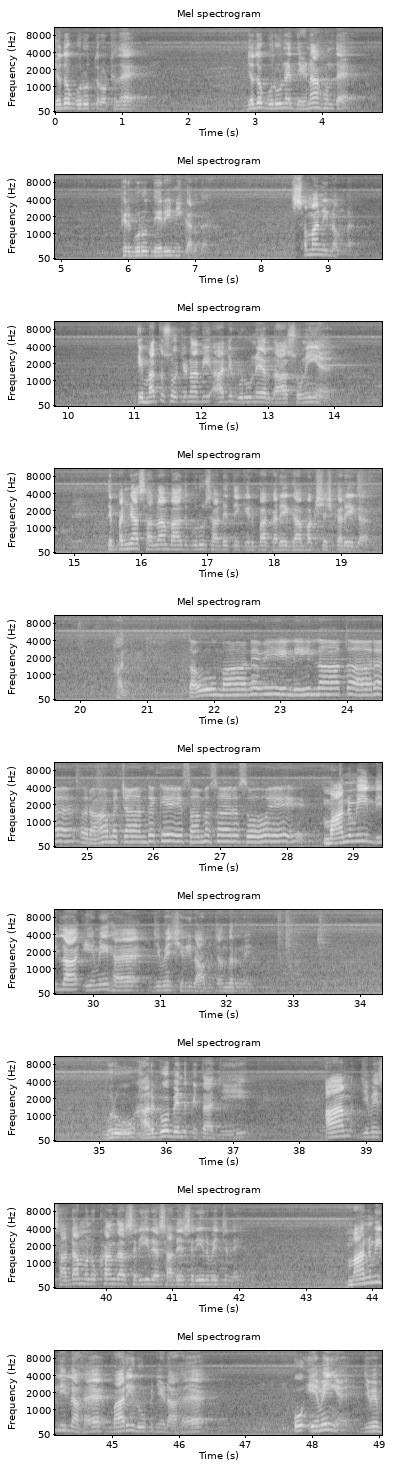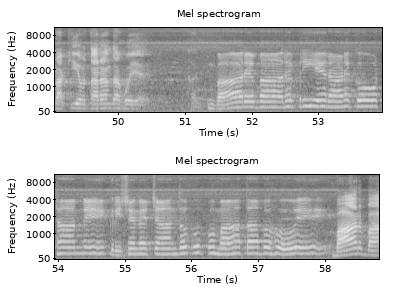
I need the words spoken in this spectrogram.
ਜਦੋਂ ਗੁਰੂ ਤਰੁੱਠਦਾ ਹੈ, ਜਦੋਂ ਗੁਰੂ ਨੇ ਦੇਣਾ ਹੁੰਦਾ ਹੈ, ਫਿਰ ਗੁਰੂ ਦੇਰੀ ਨਹੀਂ ਕਰਦਾ, ਸਮਾਂ ਨਹੀਂ ਲਾਉਂਦਾ। ਇਹ ਮਤ ਸੋਚਣਾ ਵੀ ਅੱਜ ਗੁਰੂ ਨੇ ਅਰਦਾਸ ਸੁਣੀ ਹੈ ਤੇ ਪੰਜਾਂ ਸਾਲਾਂ ਬਾਅਦ ਗੁਰੂ ਸਾਡੇ ਤੇ ਕਿਰਪਾ ਕਰੇਗਾ, ਬਖਸ਼ਿਸ਼ ਕਰੇਗਾ। ਹਾਂਜੀ। ਤਉ ਮਾਨਵੀ ਲੀਲਾ ਧਾਰੈ, ਰਾਮਚੰਦ ਕੇ ਸਮਸਰ ਸੋਏ। ਮਾਨਵੀ ਲੀਲਾ ਇਵੇਂ ਹੈ ਜਿਵੇਂ ਸ਼੍ਰੀ ਰਾਮਚੰਦਰ ਨੇ। ਗੁਰੂ ਹਰਗੋਬਿੰਦ ਪਿਤਾ ਜੀ ਆਮ ਜਿਵੇਂ ਸਾਡਾ ਮਨੁੱਖਾਂ ਦਾ ਸਰੀਰ ਹੈ, ਸਾਡੇ ਸਰੀਰ ਵਿੱਚ ਨੇ। ਮਾਨਵੀ ਲੀਲਾ ਹੈ, ਬਾਹਰੀ ਰੂਪ ਜਿਹੜਾ ਹੈ, ਉਹ ਐਵੇਂ ਹੀ ਹੈ, ਜਿਵੇਂ ਬਾਕੀ ਅਵਤਾਰਾਂ ਦਾ ਹੋਇਆ ਹੈ। ਬਾਰ ਬਾਰ ਪ੍ਰਿਯ ਰਣ ਕੋ ਠਾਨੇ ਕ੍ਰਿਸ਼ਨ ਚੰਦ ਉਪਮਾ ਤਬ ਹੋਏ। ਬਾਰ ਬਾਰ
